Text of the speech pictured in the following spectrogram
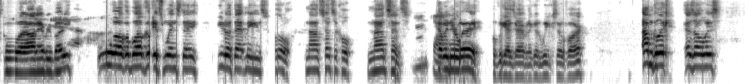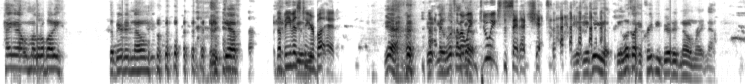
going on, everybody? Welcome, welcome. It's Wednesday. You know what that means. A little nonsensical nonsense coming your way. Hope you guys are having a good week so far. I'm Glick, as always, hanging out with my little buddy, the bearded gnome, Jeff. The Beavis to your butthead. Yeah, you, I've you been, look I've like been a, waiting two weeks to say that shit. you, you do. You, you look like a creepy bearded gnome right now.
